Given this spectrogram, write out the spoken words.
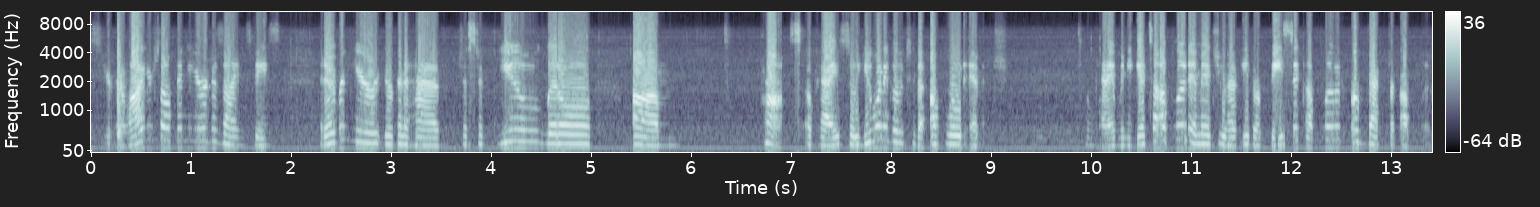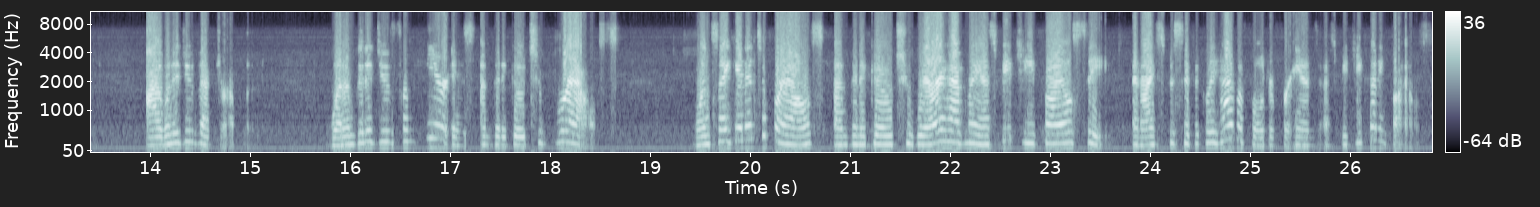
So you're going to log yourself into your design space, and over here you're going to have just a few little um, prompts, okay? So you want to go to the upload image. Okay, when you get to upload image, you have either basic upload or vector upload. I want to do vector upload. What I'm going to do from here is I'm going to go to browse. Once I get into browse, I'm going to go to where I have my SVG file saved, and I specifically have a folder for Anne's SVG cutting files.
